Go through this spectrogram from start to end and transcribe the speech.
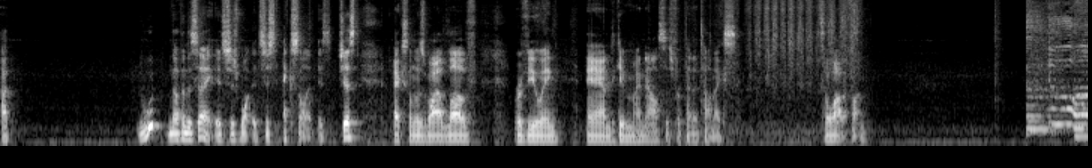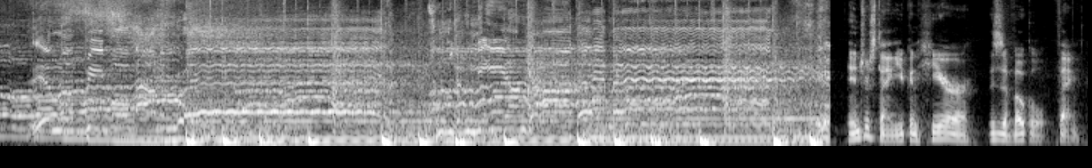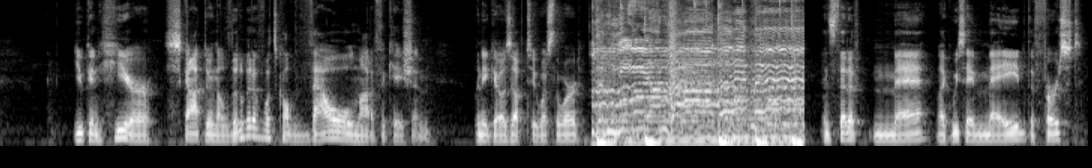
uh, whoop, nothing to say. It's just it's just excellent. It's just excellent. This is why I love reviewing and giving my analysis for pentatonix. It's a lot of fun. Interesting. You can hear this is a vocal thing. You can hear Scott doing a little bit of what's called vowel modification when he goes up to what's the word? Instead of meh, like we say made, the first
